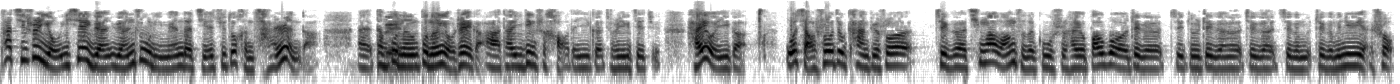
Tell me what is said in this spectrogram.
它其实有一些原原著里面的结局都很残忍的，哎，但不能不能有这个啊，它一定是好的一个就是一个结局。还有一个，我小时候就看，比如说。这个青蛙王子的故事，还有包括这个，这就这个这个这个这个美女与野兽，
